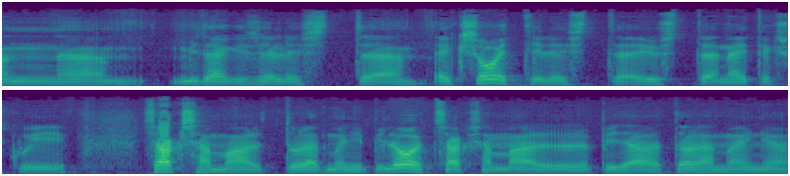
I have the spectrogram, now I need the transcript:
on äh, midagi sellist eksootilist, just näiteks kui Saksamaalt tuleb mõni piloot, Saksamaal pidavat olema, on ju,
